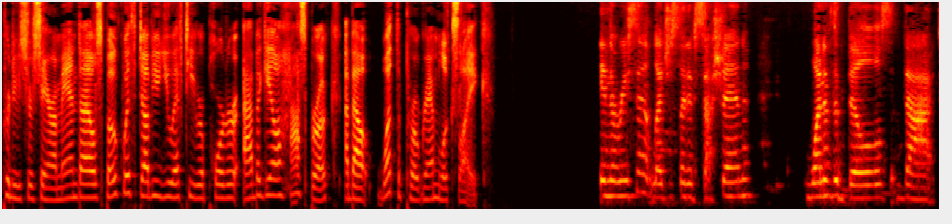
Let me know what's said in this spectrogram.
Producer Sarah Mandile spoke with WUFT reporter Abigail Hasbrook about what the program looks like. In the recent legislative session, one of the bills that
